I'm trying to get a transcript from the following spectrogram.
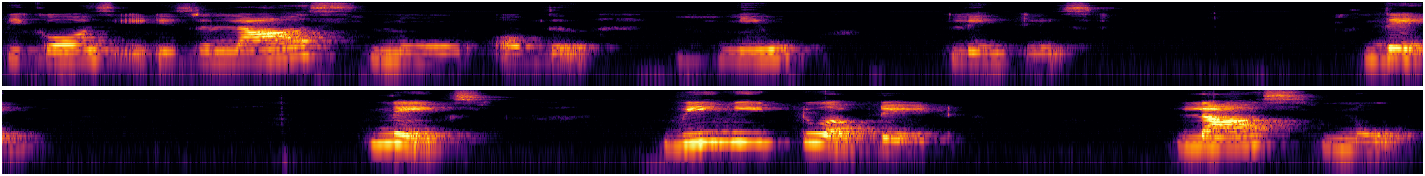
because it is the last node of the new linked list. Then next we need to update last node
